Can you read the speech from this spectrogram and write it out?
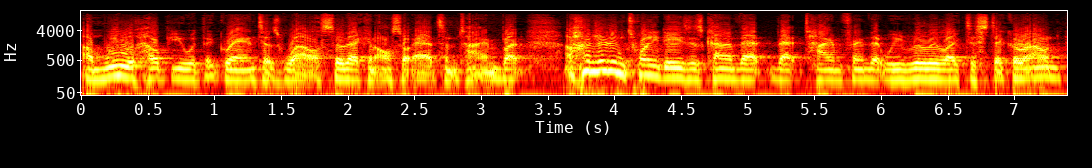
um, we will help you with the grant as well, so that can also add some time. But 120 days is kind of that that time frame that we really like to to stick around.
